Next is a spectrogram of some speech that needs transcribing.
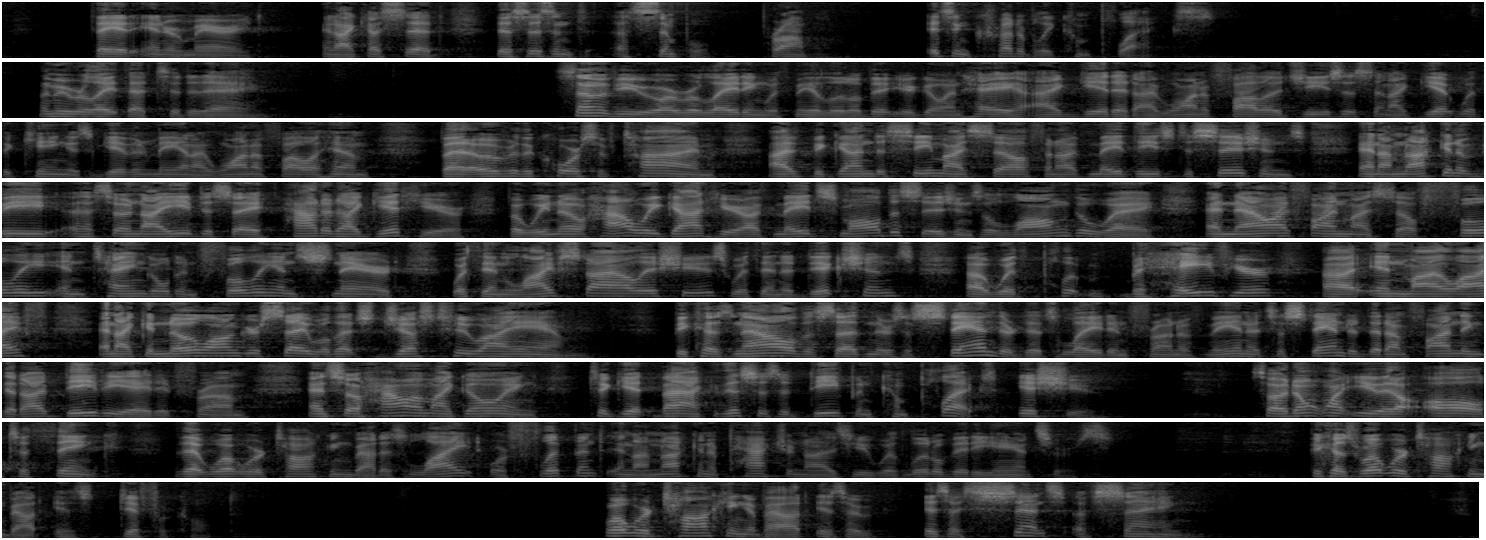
They had intermarried. And like I said, this isn't a simple problem. It's incredibly complex. Let me relate that to today. Some of you are relating with me a little bit. You're going, hey, I get it. I want to follow Jesus, and I get what the King has given me, and I want to follow him. But over the course of time, I've begun to see myself, and I've made these decisions. And I'm not going to be uh, so naive to say, how did I get here? But we know how we got here. I've made small decisions along the way, and now I find myself fully entangled and fully ensnared within lifestyle issues, within addictions, uh, with pl- behavior uh, in my life. And I can no longer say, well, that's just who I am because now all of a sudden there's a standard that's laid in front of me, and it's a standard that I'm finding that I've deviated from. And so, how am I going to get back? This is a deep and complex issue. So, I don't want you at all to think that what we're talking about is light or flippant, and I'm not going to patronize you with little bitty answers. Because what we're talking about is difficult. What we're talking about is a, is a sense of saying,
